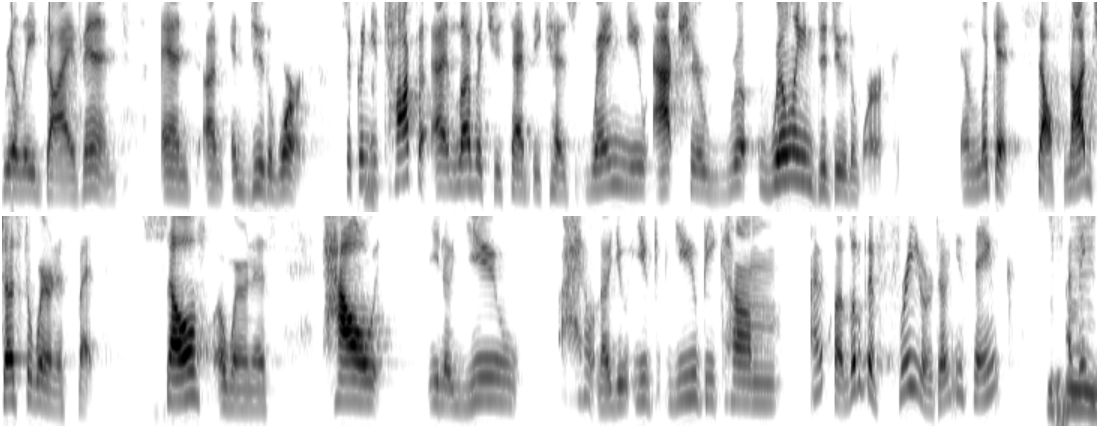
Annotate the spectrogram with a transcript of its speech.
really dive in and um, and do the work so can yeah. you talk i love what you said because when you actually are re- willing to do the work and look at self not just awareness but self awareness how you know you i don't know you you you become I don't know, a little bit freer, don't you think? Mm-hmm. I think mm-hmm.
